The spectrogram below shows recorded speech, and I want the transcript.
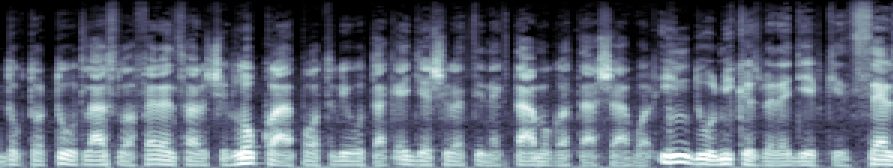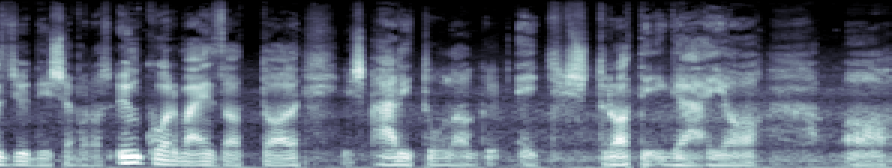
dr. Tóth László a Ferencvárosi Lokálpatrióták Egyesületének támogatásával indul, miközben egyébként szerződése van az önkormányzattal, és állítólag egy stratégája a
